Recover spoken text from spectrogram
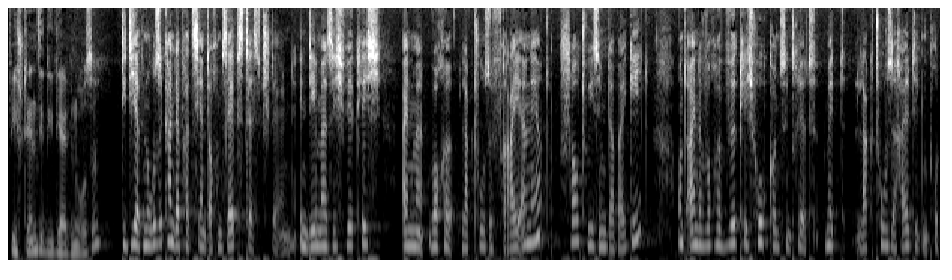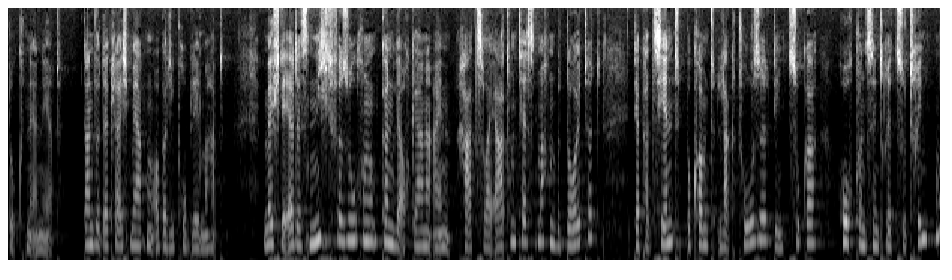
Wie stellen Sie die Diagnose? Die Diagnose kann der Patient auch im Selbsttest stellen, indem er sich wirklich eine Woche laktosefrei ernährt, schaut, wie es ihm dabei geht und eine Woche wirklich hochkonzentriert mit laktosehaltigen Produkten ernährt. Dann wird er gleich merken, ob er die Probleme hat. Möchte er das nicht versuchen, können wir auch gerne einen H2-Atemtest machen. Bedeutet, der Patient bekommt Laktose, den Zucker, hochkonzentriert zu trinken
